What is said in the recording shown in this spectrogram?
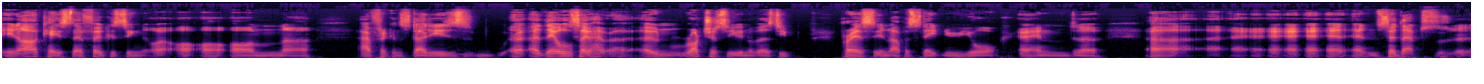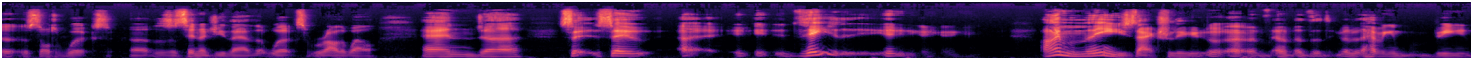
in our case, they're focusing on, on African Studies. Uh, uh, they also have, uh, own Rochester University Press in Upper State New York, and uh, uh and, so that uh, sort of works. there's a synergy there that works rather well, and so so it, it, they. It, I'm amazed, actually, having been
